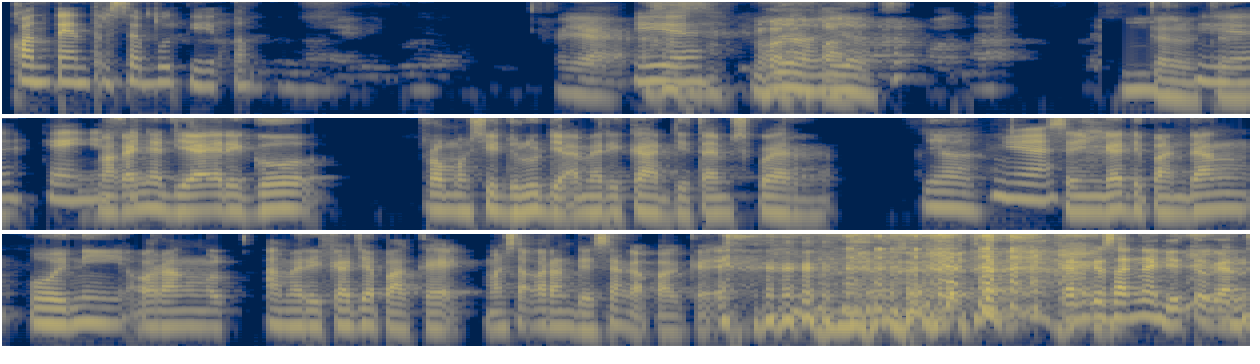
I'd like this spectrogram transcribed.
konten tersebut gitu. Iya. Iya, Iya, apa? iya. Betul betul. iya kayaknya. sih. Makanya dia Erigo promosi dulu di Amerika di Times Square Ya. Iya. sehingga dipandang oh ini orang Amerika aja pakai masa orang desa nggak pakai kan kesannya gitu kan.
